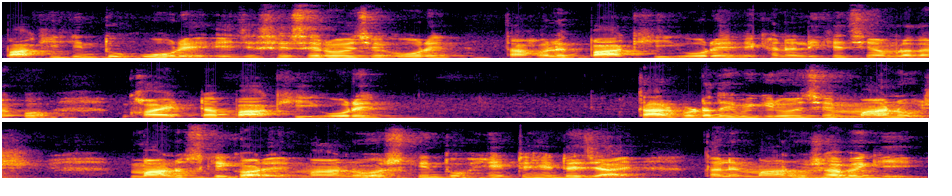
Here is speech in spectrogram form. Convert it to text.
পাখি কিন্তু ওড়ে। এই যে শেষে রয়েছে ওড়ে। তাহলে পাখি ওড়ে। এখানে লিখেছি আমরা, দেখো, ঘয়েরটা পাখি ওড়ে। তারপরটা দেখবে কি রয়েছে? মানুষ। মানুষ কি করে? মানুষ কিন্তু হেঁটে হেঁটে যায়। তাহলে মানুষ হবে কি?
